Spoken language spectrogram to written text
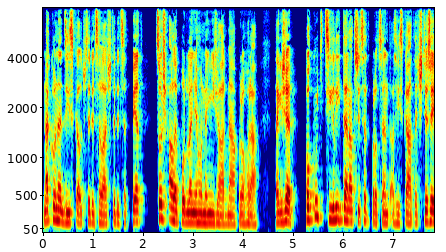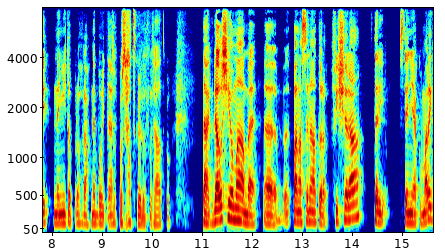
nakonec získal 4,45, což ale podle něho není žádná prohra. Takže pokud cílíte na 30% a získáte 4, není to prohra, nebojte. Je to v pořádku, je to v pořádku. Tak, dalšího máme uh, pana senátora Fischera, který stejně jako Marek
